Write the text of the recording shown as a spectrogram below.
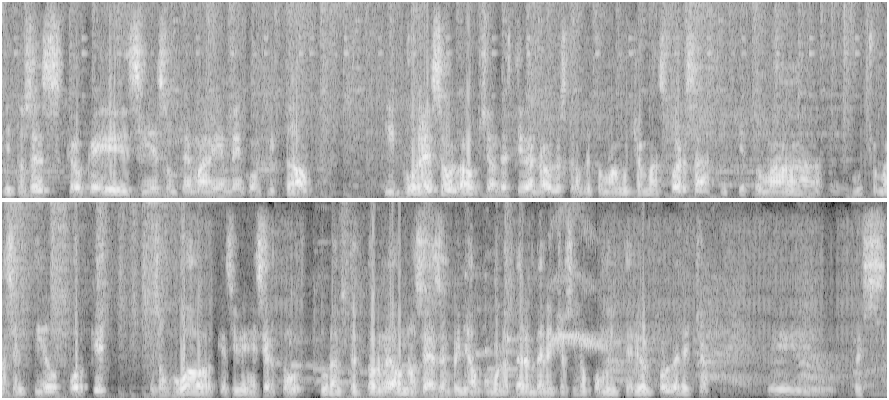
Y entonces creo que sí es un tema bien, bien complicado. Y por eso la opción de Steven Robles creo que toma mucha más fuerza y que toma eh, mucho más sentido porque es un jugador que si bien es cierto durante el torneo no se ha desempeñado como lateral derecho, sino como interior por derecha, eh, pues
